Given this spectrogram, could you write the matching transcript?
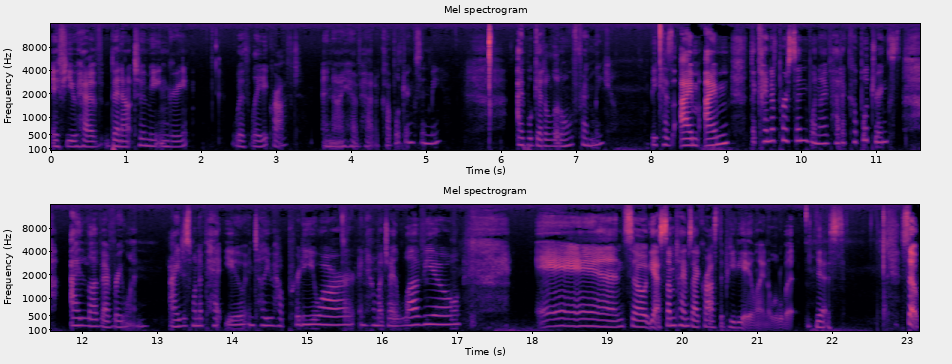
if you have been out to a meet and greet with Lady Croft, and I have had a couple drinks in me, I will get a little friendly because I'm I'm the kind of person when I've had a couple drinks, I love everyone. I just want to pet you and tell you how pretty you are and how much I love you. And so, yeah, sometimes I cross the PDA line a little bit. Yes. So,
